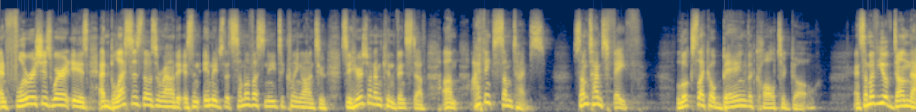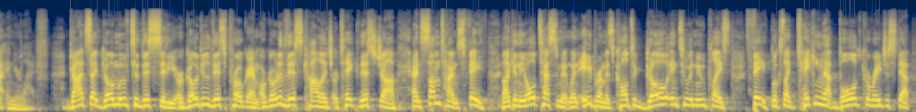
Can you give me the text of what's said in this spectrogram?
and flourishes where it is and blesses those around it is an image that some of us need to cling on to. See, here's what I'm convinced of. Um, I think sometimes, sometimes faith looks like obeying the call to go. And some of you have done that in your life. God said, go move to this city or go do this program or go to this college or take this job. And sometimes faith, like in the Old Testament, when Abram is called to go into a new place, faith looks like taking that bold, courageous step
